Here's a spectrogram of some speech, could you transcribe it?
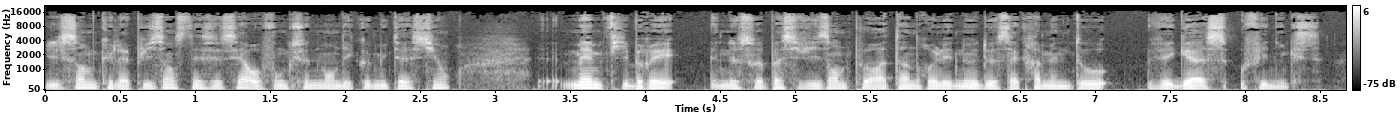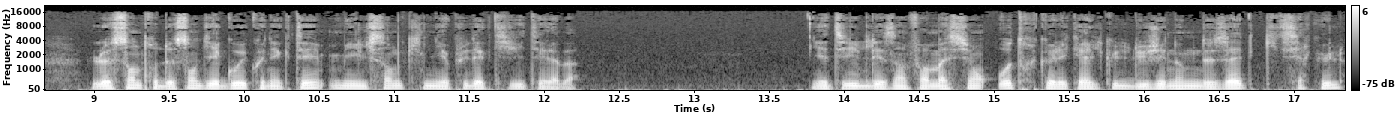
Il semble que la puissance nécessaire au fonctionnement des commutations, euh, même fibrées, ne soit pas suffisante pour atteindre les nœuds de Sacramento, Vegas ou Phoenix. Le centre de San Diego est connecté, mais il semble qu'il n'y ait plus d'activité là-bas. Y a-t-il des informations autres que les calculs du génome de Z qui circulent?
